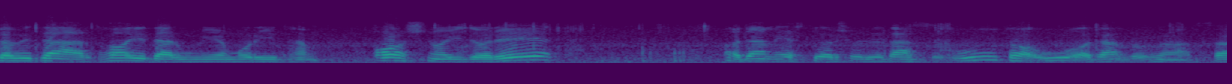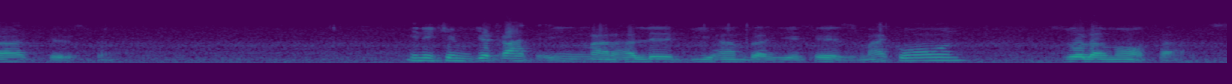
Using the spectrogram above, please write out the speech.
به دردهای درونی مرید هم آشنایی داره آدم اختیارشو بده دست او تا او آدم رو به مقصد برسونه. اینه که میگه قطع این مرحله بی همراهی خز مکن ظلمات است.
